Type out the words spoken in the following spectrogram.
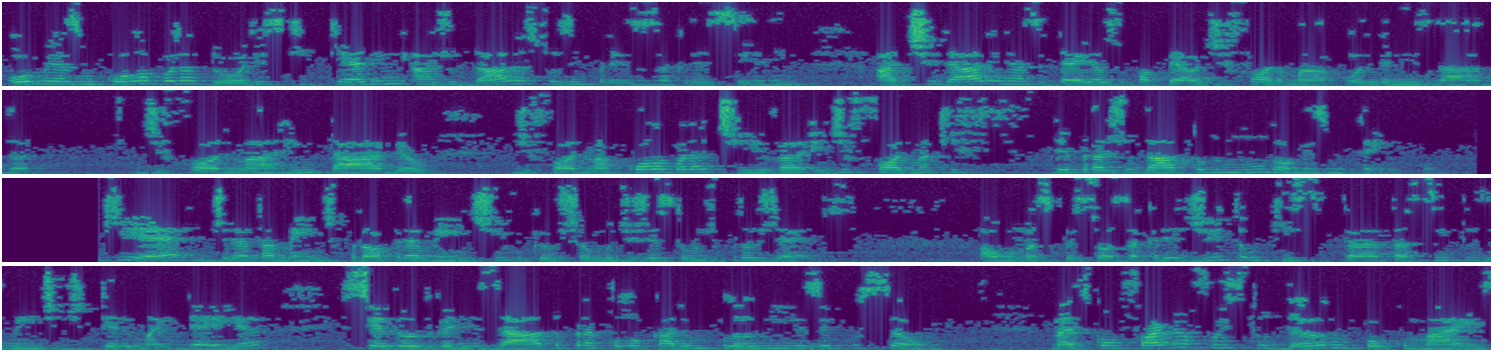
ou mesmo colaboradores que querem ajudar as suas empresas a crescerem, a tirarem as ideias do papel de forma organizada, de forma rentável, de forma colaborativa e de forma que dê para ajudar todo mundo ao mesmo tempo. Que é diretamente, propriamente, o que eu chamo de gestão de projetos. Algumas pessoas acreditam que se trata simplesmente de ter uma ideia, ser organizado para colocar um plano em execução. Mas conforme eu fui estudando um pouco mais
